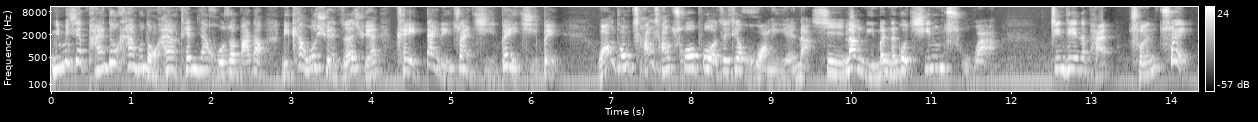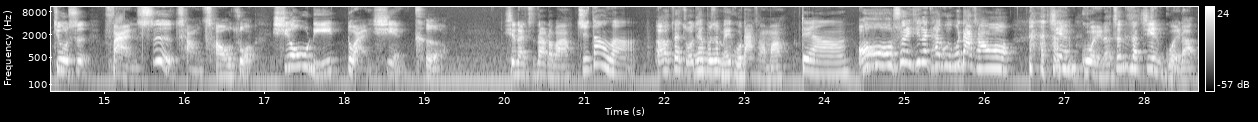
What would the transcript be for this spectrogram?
你们现在盘都看不懂，还要听人家胡说八道。你看我选择权可以带你赚几倍几倍。王彤常常戳破这些谎言呐，是让你们能够清楚啊。今天的盘纯粹就是反市场操作，修理短线客。现在知道了吧？知道了。啊，在昨天不是美股大涨吗？对啊。哦，所以现在台股会大涨哦。见鬼了，真的是见鬼了。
